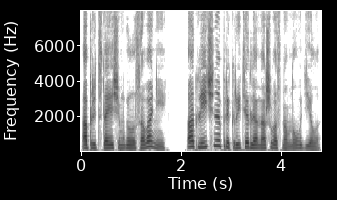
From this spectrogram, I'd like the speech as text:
о предстоящем голосовании – отличное прикрытие для нашего основного дела.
